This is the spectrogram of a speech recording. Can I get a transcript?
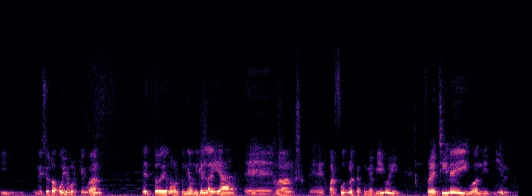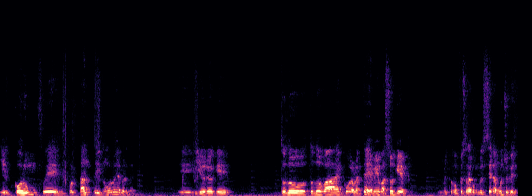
Y necesito tu apoyo porque, weón, esto es una oportunidad única en la vida. Eh, weón, eh, jugar fútbol, estar con mi amigo y fuera de Chile y, weón, y, el, y el quórum fue importante y no me lo voy a perder. Eh, y yo creo que todo, todo va en cómo lo plantea. A mí me pasó que me tocó empezar a convencer a muchos que,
